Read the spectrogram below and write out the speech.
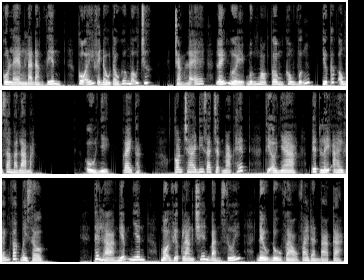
cô lèng là đảng viên, cô ấy phải đầu tàu gương mẫu chứ. Chẳng lẽ lấy người bưng mo cơm không vững như các ông ra mà làm à? Ừ nhỉ, gay thật. Con trai đi ra trận mạc hết, thì ở nhà biết lấy ai gánh vác bây giờ. Thế là nghiễm nhiên, mọi việc làng trên bản dưới đều đổ vào vai đàn bà cả.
